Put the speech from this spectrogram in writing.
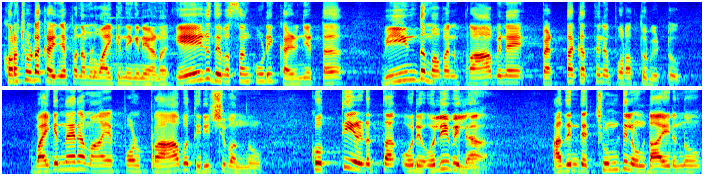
കുറച്ചുകൂടെ കഴിഞ്ഞപ്പോൾ നമ്മൾ വായിക്കുന്നത് ഇങ്ങനെയാണ്. ഏഴ് ദിവസം കൂടി കഴിഞ്ഞിട്ട് വീണ്ടും അവൻ പ്രാവിനെ പെട്ടകത്തിന് പുറത്തു വിട്ടു വൈകുന്നേരമായപ്പോൾ പ്രാവ് തിരിച്ചു വന്നു. കൊത്തിയെടുത്ത ഒരു ഒലിവില അതിന്റെ ചുണ്ടിലുണ്ടായിരുന്നു.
